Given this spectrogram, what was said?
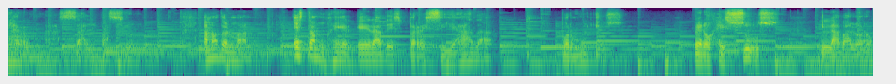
eterna salvación. Amado hermano, esta mujer era despreciada por muchos, pero Jesús la valoró,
